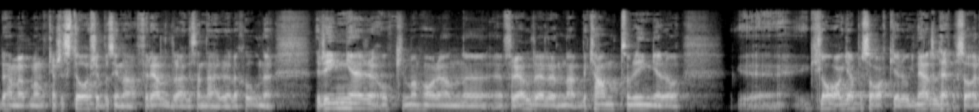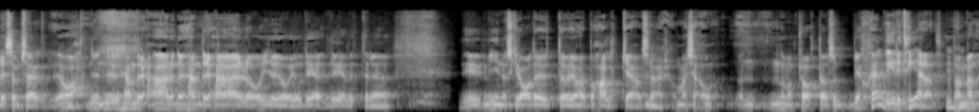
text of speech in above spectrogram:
det här med att man kanske stör sig på sina föräldrar eller sina nära relationer. Det ringer och man har en, eh, en förälder eller en bekant som ringer och eh, klagar på saker och gnäller på saker. Det är som så här, ja nu, nu händer det här och nu händer det här. Och oj oj oj. Och det, det, vet du, det är minusgrader ute och jag har på halka och sådär. Och, man känner, och när man pratar så blir jag själv irriterad. Mm -hmm. men,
